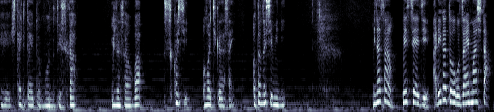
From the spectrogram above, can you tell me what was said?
えー浸りたいと思うのですが、皆さんは少しお待ちください。お楽しみに。皆さん、メッセージありがとうございました。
